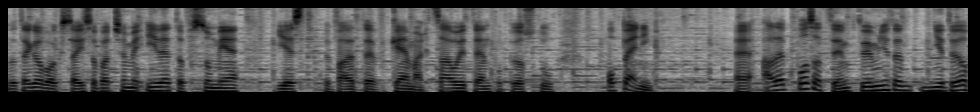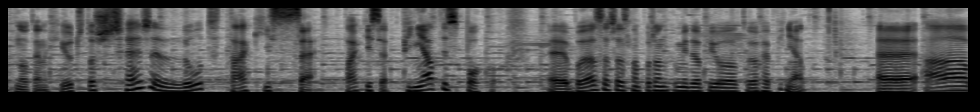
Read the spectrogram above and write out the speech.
do tego boxa i zobaczymy ile to w sumie jest warte w gemach. Cały ten po prostu opening. E, Ale poza tym, gdyby mnie ten nie dropnął ten huge, to szczerze lód taki se. Taki se. Piniaty spoko. E, Bo raz za czas na początku mi dropiło trochę piniat. E, A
